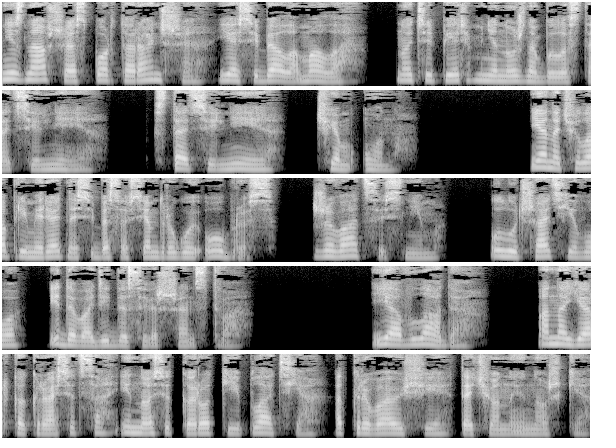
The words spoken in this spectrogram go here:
Не знавшая спорта раньше, я себя ломала, но теперь мне нужно было стать сильнее. Стать сильнее, чем он. Я начала примерять на себя совсем другой образ, жеваться с ним, улучшать его и доводить до совершенства. Я Влада. Она ярко красится и носит короткие платья, открывающие точеные ножки.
